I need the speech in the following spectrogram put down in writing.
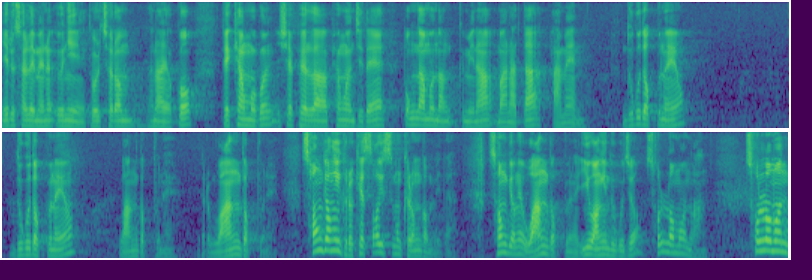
예루살렘에는 은이 돌처럼 흔하였고 백향목은 셰펠라 평원지대에 뽕나무만큼이나 많았다. 아멘. 누구 덕분에요? 누구 덕분에요? 왕 덕분에. 여러분 왕 덕분에. 성경이 그렇게 써 있으면 그런 겁니다. 성경의 왕 덕분에. 이 왕이 누구죠? 솔로몬 왕. 솔로몬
